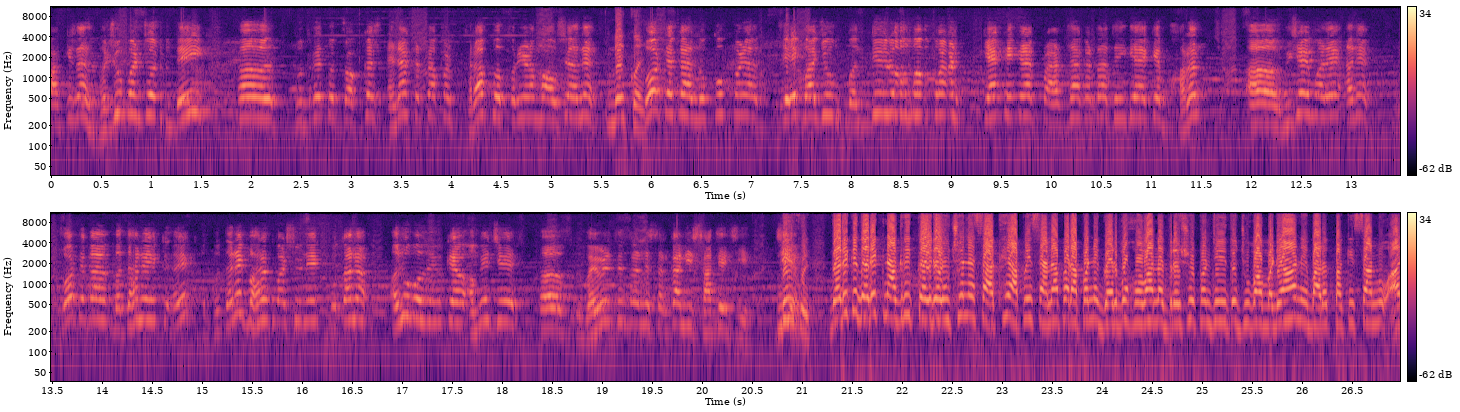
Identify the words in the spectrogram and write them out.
પાકિસ્તાન હજુ પણ જો નહીં સુધરે તો ચોક્કસ એના કરતા પણ ખરાબ પરિણામ આવશે અને સો ટકા લોકો પણ એક બાજુ મંદિરોમાં પણ ક્યાંક ને ક્યાંક પ્રાર્થના કરતા થઈ ગયા કે ભારત વિજય મળે અને સો ટકા બધાને એક દરેક ભારતવાસીઓને પોતાના અનુભવ થયો કે અમે જે વહીવટીતંત્ર અને સરકારની સાથે છીએ. બિલકુલ. દરેકે દરેક નાગરિક કહી રહ્યું છે અને સાથે આપણી સેના પર આપણને ગર્વ હોવાના દ્રશ્યો પણ જે રીતે જોવા મળ્યા અને ભારત પાકિસ્તાનનું આ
